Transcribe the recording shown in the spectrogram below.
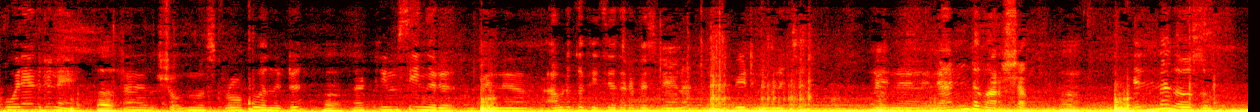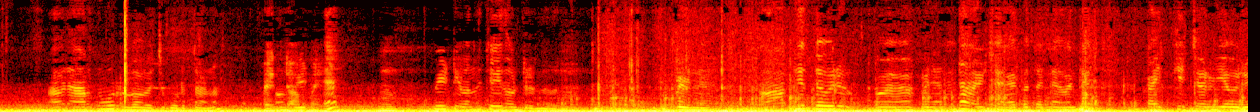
ഭുവനേന്ദ്രനെ ഉം. സ്ട്രോക്ക് വന്നിട്ട് ഉം. എന്നൊരു പിന്നെ അവിടുത്തെ ഫിസിയോതെറപ്പിസ്റ്റിനെയാണ് വീട്ടിൽ വിളിച്ച് പിന്നെ രണ്ട് വർഷം എല്ലാ ദിവസവും അവൻ അറുന്നൂറ് രൂപ വെച്ച് കൊടുത്താണ് എന്റെ അവൻ വീ- അമ്മേ. ഏ? ഉം. വീട്ടിൽ വന്ന് ചെയ്തുകൊണ്ടിരുന്നത്. പിന്നെ ആദ്യത്തെ ഒരു രണ്ടാഴ്ച ആയപ്പോൾ തന്നെ അവന്റെ കൈക്ക് ചെറിയ ഒരു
